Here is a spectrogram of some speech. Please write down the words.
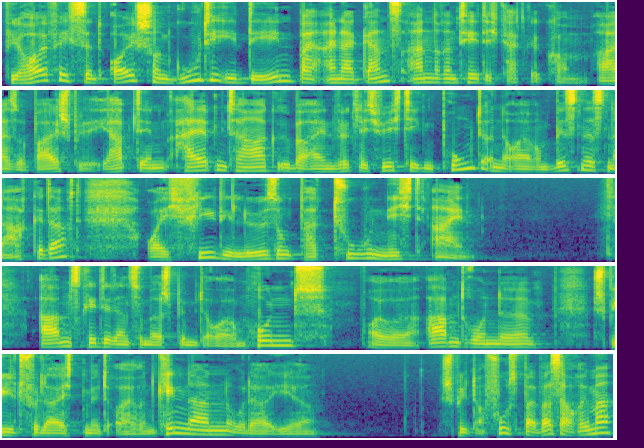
Wie häufig sind euch schon gute Ideen bei einer ganz anderen Tätigkeit gekommen? Also Beispiel, ihr habt den halben Tag über einen wirklich wichtigen Punkt in eurem Business nachgedacht, euch fiel die Lösung partout nicht ein. Abends geht ihr dann zum Beispiel mit eurem Hund, eure Abendrunde, spielt vielleicht mit euren Kindern oder ihr spielt noch Fußball, was auch immer.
